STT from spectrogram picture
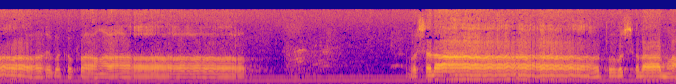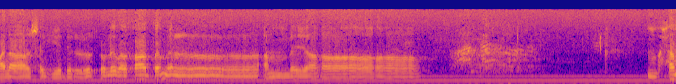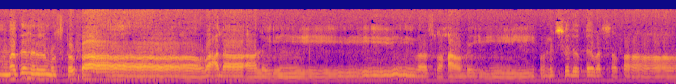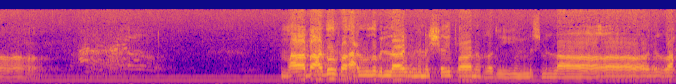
بالله وكفى والصلاة والسلام على سيد الرسل وخاتم الأنبياء محمد المصطفى وعلى آله وصحابه للصدق والصفاء. ما بعد، فأعوذ بالله من الشيطان الرجيم. بسم الله الرحمن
